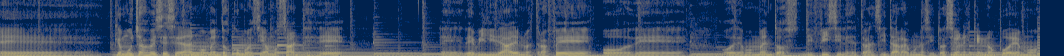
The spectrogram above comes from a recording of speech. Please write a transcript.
Eh, que muchas veces se dan momentos, como decíamos antes, de eh, debilidad en nuestra fe o de, o de momentos difíciles de transitar algunas situaciones que no podemos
